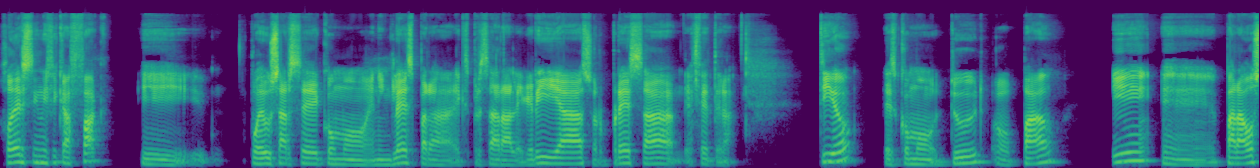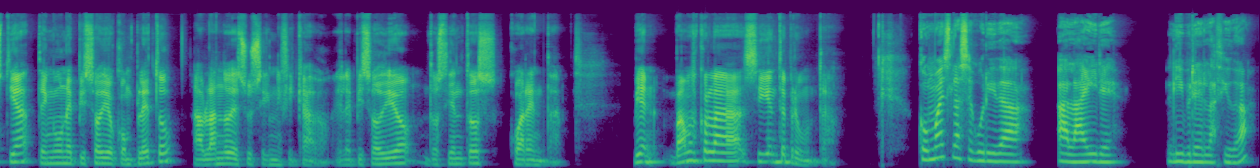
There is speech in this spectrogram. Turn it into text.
Joder significa fuck y puede usarse como en inglés para expresar alegría, sorpresa, etc. Tío es como dude o pal. Y eh, para hostia tengo un episodio completo hablando de su significado, el episodio 240. Bien, vamos con la siguiente pregunta. ¿Cómo es la seguridad al aire libre en la ciudad?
